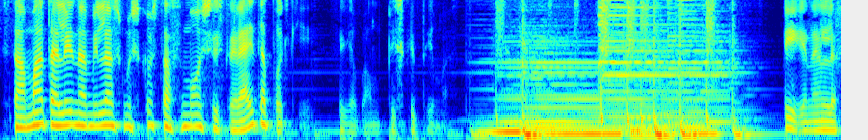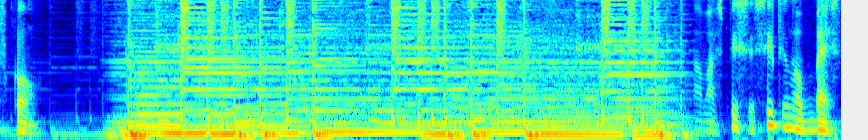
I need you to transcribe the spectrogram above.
Σταμάτα λέει να μιλάς. Μουσικός σταθμός ύστερα. Είτε από εκεί. Φύγε από μου πεις και τι είμαστε. Πήγαινε λευκό πεις εσύ την ο best.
